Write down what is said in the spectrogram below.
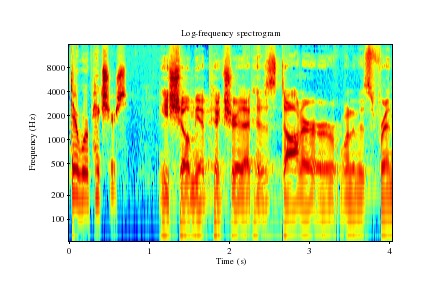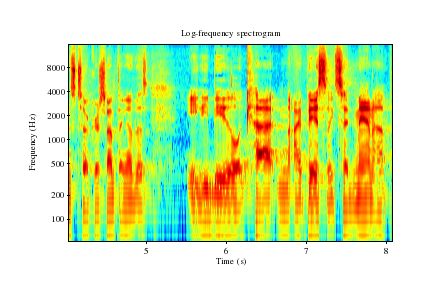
There were pictures. He showed me a picture that his daughter or one of his friends took or something of this itty bitty little cut, and I basically said, Man up.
